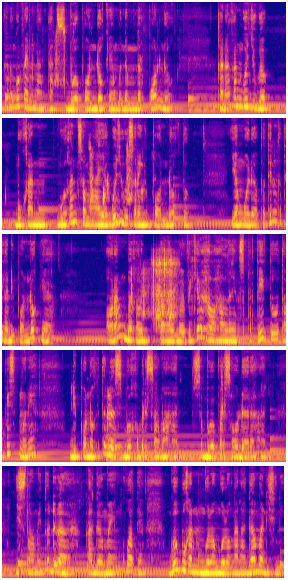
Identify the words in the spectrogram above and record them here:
Karena gue pengen ngangkat sebuah pondok yang bener-bener pondok. Karena kan gue juga bukan gue kan sama ayah gue juga sering ke pondok tuh. Yang gue dapetin ketika di pondok ya orang bakal bakal berpikir hal-hal yang seperti itu. Tapi sebenarnya di pondok itu adalah sebuah kebersamaan sebuah persaudaraan. Islam itu adalah agama yang kuat ya. Gue bukan menggolong-golongkan agama di sini.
